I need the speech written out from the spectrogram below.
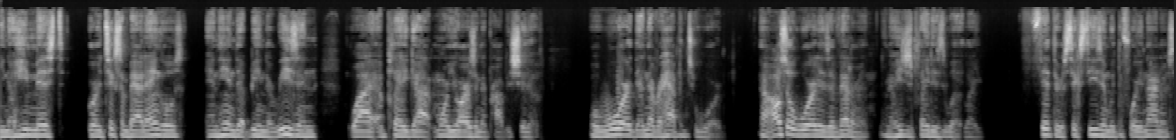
you know he missed or took some bad angles, and he ended up being the reason why a play got more yards than it probably should have. Well, Ward, that never happened to Ward. Now, also, Ward is a veteran. You know, he just played his, what, like fifth or sixth season with the 49ers.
